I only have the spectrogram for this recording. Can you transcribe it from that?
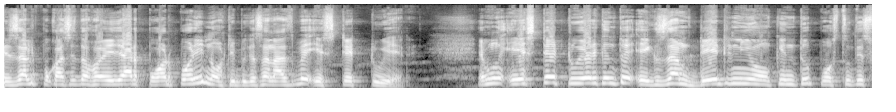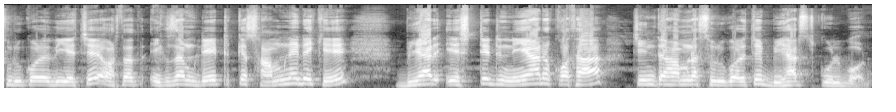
রেজাল্ট প্রকাশিত হয়ে যাওয়ার পরপরই নোটিফিকেশান আসবে স্টেট টু এর এবং স্টেট টু এর কিন্তু এক্সাম ডেট নিয়েও কিন্তু প্রস্তুতি শুরু করে দিয়েছে। অর্থাৎ এক্সাম ডেটকে সামনে রেখে বিহার স্টেট নেওয়ার কথা চিন্তাভাবনা শুরু করেছে Bihar school board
